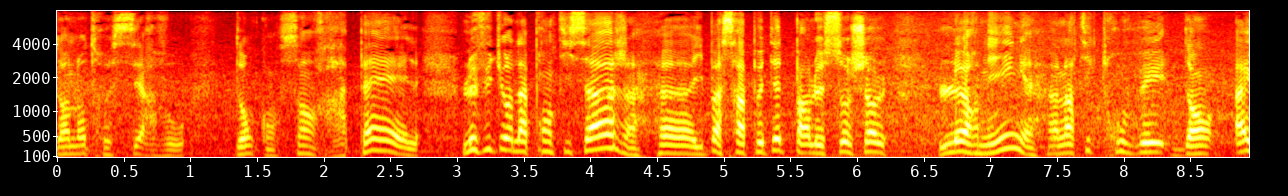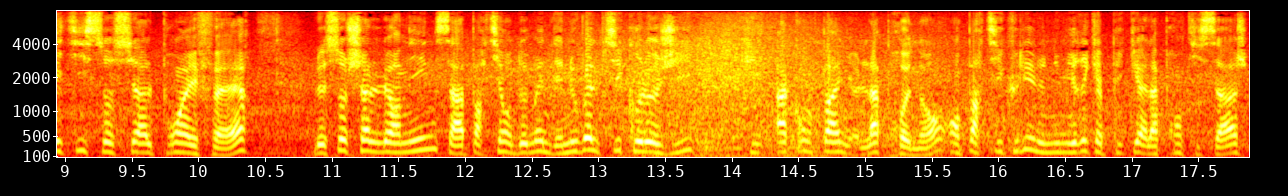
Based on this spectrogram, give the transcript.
dans notre cerveau. Donc on s'en rappelle. Le futur de l'apprentissage, euh, il passera peut-être par le social learning, un article trouvé dans itsocial.fr. Le social learning, ça appartient au domaine des nouvelles psychologies qui accompagnent l'apprenant, en particulier le numérique appliqué à l'apprentissage.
